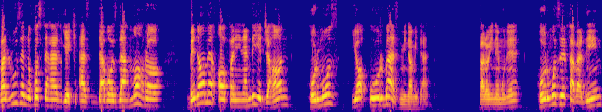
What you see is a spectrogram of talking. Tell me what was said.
و روز نخست هر یک از دوازده ماه را به نام آفریننده جهان هرمز یا اورمزد مینامیدند. برای نمونه هرمز فوردین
